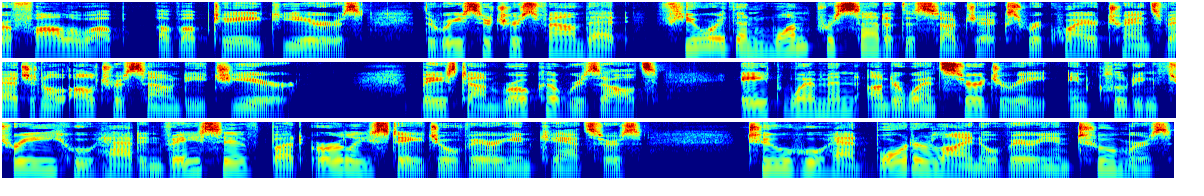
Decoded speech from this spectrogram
a follow up of up to eight years, the researchers found that fewer than 1% of the subjects required transvaginal ultrasound each year. Based on ROCA results, eight women underwent surgery, including three who had invasive but early stage ovarian cancers, two who had borderline ovarian tumors,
